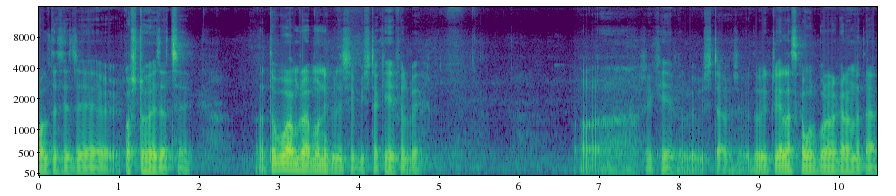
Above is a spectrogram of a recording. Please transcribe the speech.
বলতেছে যে কষ্ট হয়ে যাচ্ছে। তবুও আমরা মনে করি সে বিষটা খেয়ে ফেলবে। সে খেয়ে ফেলবে বিষটা তো একটু এলাচ কামড় পড়ার কারণে তার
